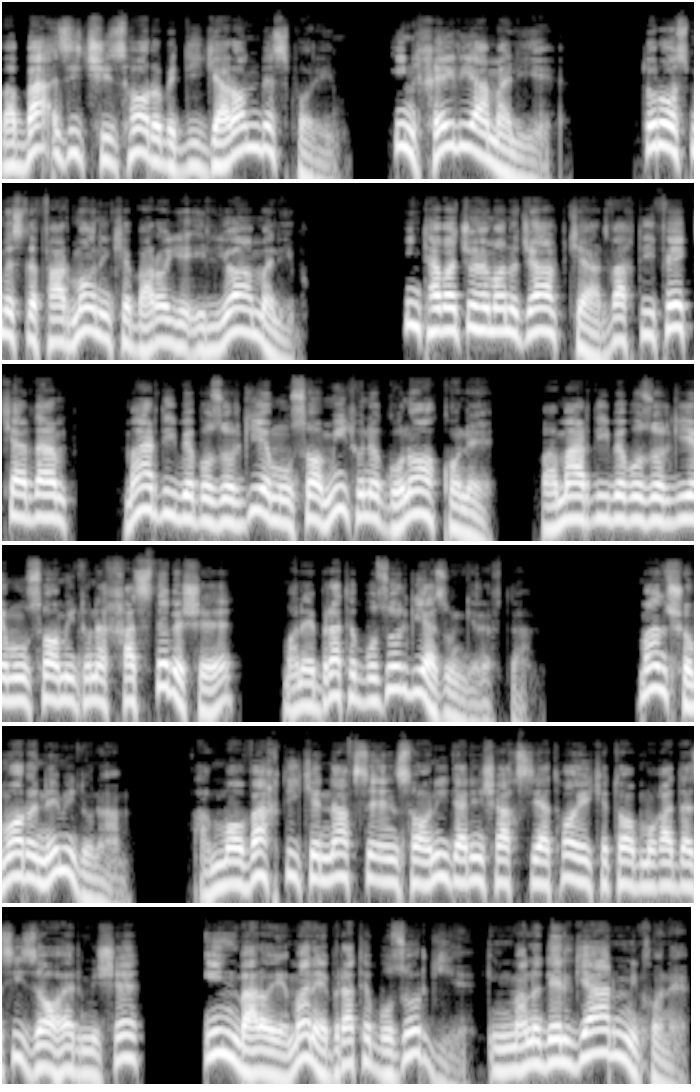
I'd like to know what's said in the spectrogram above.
و بعضی چیزها رو به دیگران بسپاریم. این خیلی عملیه. درست مثل فرمانی که برای ایلیا عملی بود. این توجه منو جلب کرد وقتی فکر کردم مردی به بزرگی موسی می‌تونه گناه کنه و مردی به بزرگی موسی می‌تونه خسته بشه من عبرت بزرگی از اون گرفتم من شما رو نمی‌دونم اما وقتی که نفس انسانی در این شخصیت های کتاب مقدسی ظاهر میشه این برای من عبرت بزرگیه. این منو دلگرم می‌کنه.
